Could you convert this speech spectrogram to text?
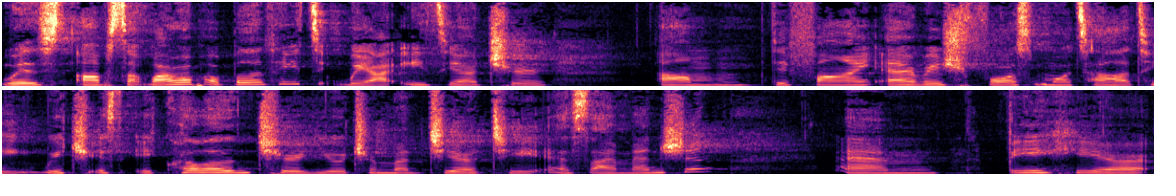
With um, survival probabilities, we are easier to um, define average forced mortality, which is equivalent to usual maturity, as I mentioned. And B here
